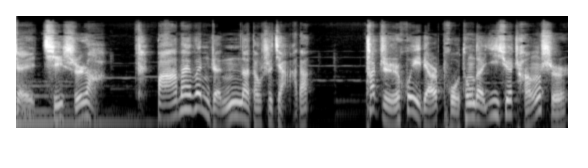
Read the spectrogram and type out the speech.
这其实啊，把脉问诊那都是假的，他只会点普通的医学常识，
